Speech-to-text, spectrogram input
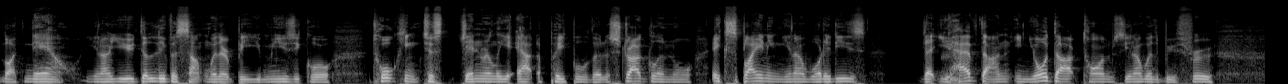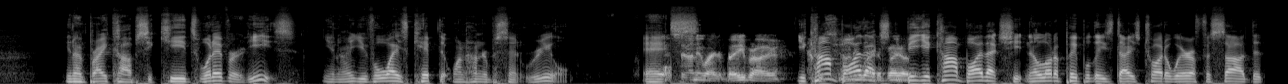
like now. You know, you deliver something, whether it be your music or talking, just generally out to people that are struggling or explaining. You know what it is that you have done in your dark times. You know, whether it be through, you know, breakups, your kids, whatever it is. You know, you've always kept it one hundred percent real. That's the only way to be, bro. You can't buy that. Shit, you can't buy that shit, and a lot of people these days try to wear a facade that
